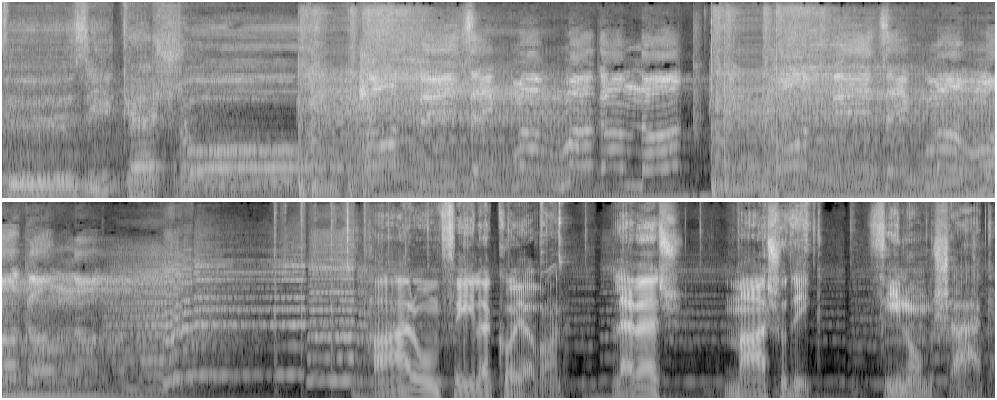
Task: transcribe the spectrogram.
Főzike só Ott főzek ma magamnak Ott főzek ma magamnak Háromféle kaja van. Leves, második, finomság.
